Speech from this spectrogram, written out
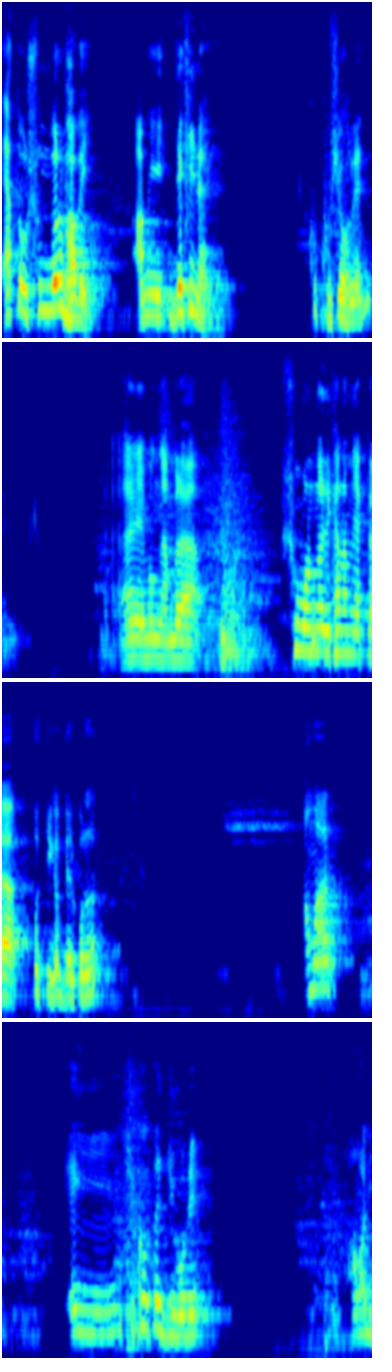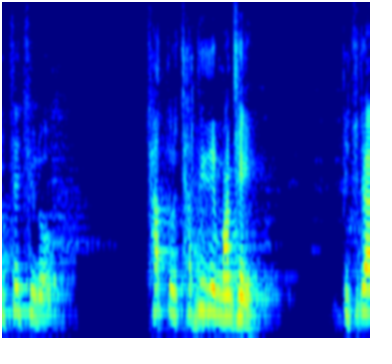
এত সুন্দরভাবে আমি দেখি নাই। খুব খুশি হলেন। এবং আমরা সুবর্ণরেখা নামে একটা পত্রিকা বের করলাম। আমার এই শিক্ষকতার জীবনে আমার ইচ্ছা ছিল ছাত্র ছাত্রীদের মাঝে কিছুটা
